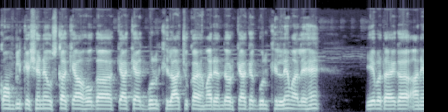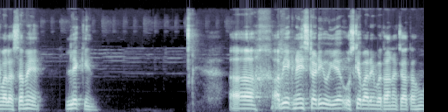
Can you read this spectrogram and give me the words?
कॉम्प्लिकेशन है उसका क्या होगा क्या क्या गुल खिला चुका है हमारे अंदर और क्या क्या गुल खिलने वाले हैं ये बताएगा आने वाला समय। लेकिन आ, अभी एक नई स्टडी हुई है उसके बारे में बताना चाहता हूँ।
